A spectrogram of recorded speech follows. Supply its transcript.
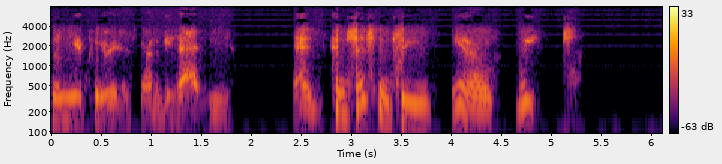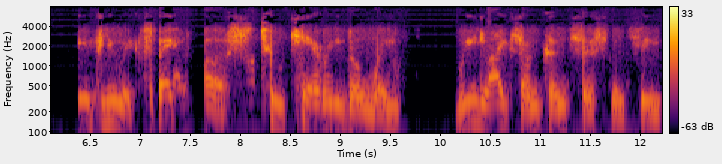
10-year period it's going to be that. And, and consistency, you know, we if you expect us to carry the weight, we'd like some consistency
